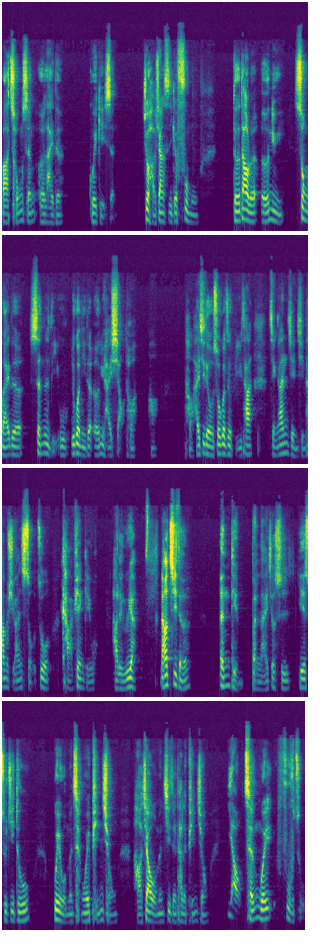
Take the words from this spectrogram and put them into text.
把从神而来的归给神，就好像是一个父母得到了儿女送来的生日礼物。如果你的儿女还小的话，好，好，还记得我说过这个比喻？他简安简晴，他们喜欢手做卡片给我，哈利路亚。然后记得恩典本来就是耶稣基督为我们成为贫穷，好叫我们记得他的贫穷。要成为富足，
